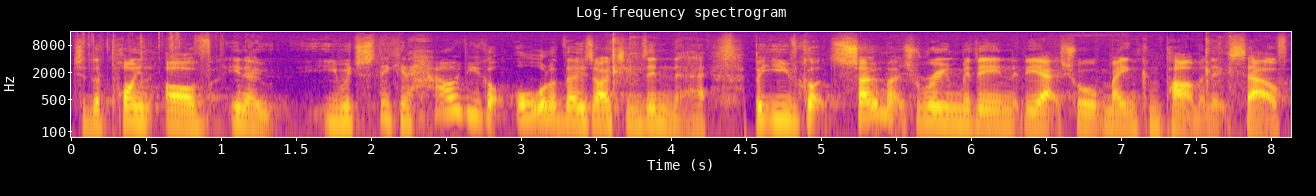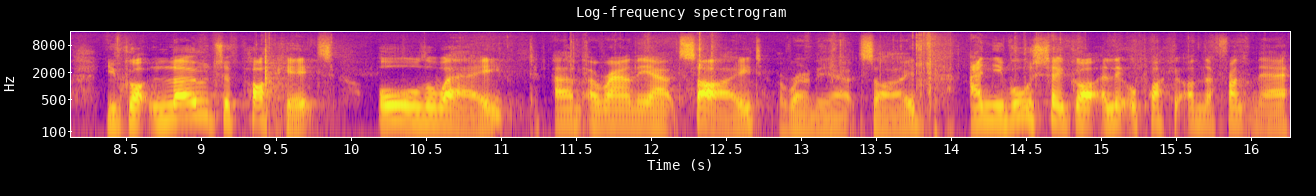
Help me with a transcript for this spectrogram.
to the point of, you know, you were just thinking, how have you got all of those items in there? But you've got so much room within the actual main compartment itself. You've got loads of pockets all the way um, around the outside, around the outside, and you've also got a little pocket on the front there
